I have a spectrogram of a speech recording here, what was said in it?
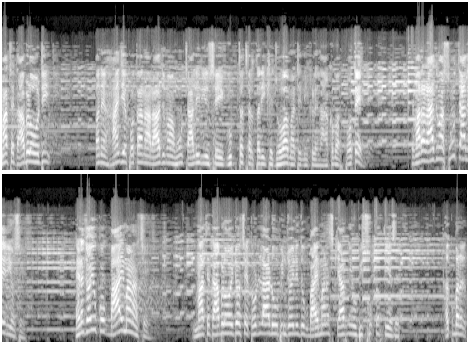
માથે ધાબળો ઓઢી અને હાંજે પોતાના રાજમાં હું ચાલી રહ્યું છે એ ગુપ્તચર તરીકે જોવા માટે નીકળેલા અકબર પોતે મારા રાજમાં શું ચાલી રહ્યું છે? એને જોયું કોઈક બાય માણસ છે. માથે તાબળો ઓઢ્યો છે ટોટલા આડું ઊભીને જોઈ લીધું બાય માણસ ક્યારની ઊભી, શું કરતી હશે? અકબર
